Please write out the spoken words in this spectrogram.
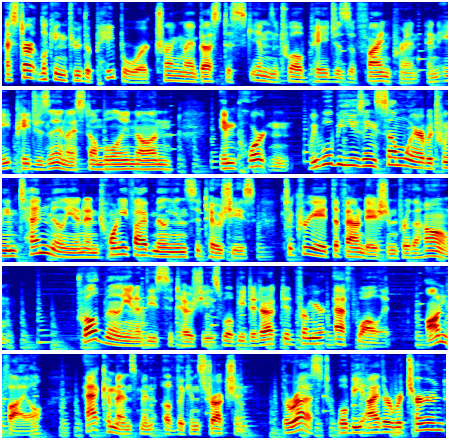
I start looking through the paperwork, trying my best to skim the 12 pages of fine print, and eight pages in, I stumble in on important. We will be using somewhere between 10 million and 25 million Satoshis to create the foundation for the home. 12 million of these Satoshis will be deducted from your F wallet, on file, at commencement of the construction. The rest will be either returned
